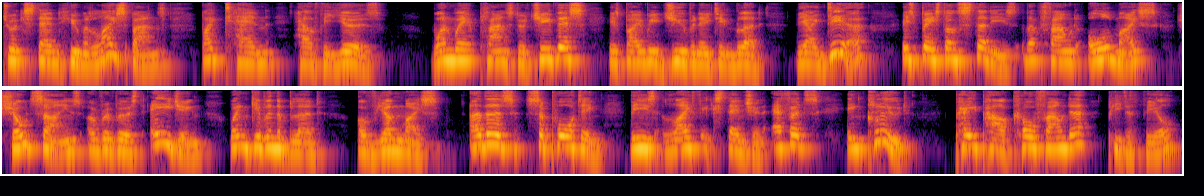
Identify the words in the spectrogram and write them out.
to extend human lifespans by 10 healthy years. One way it plans to achieve this is by rejuvenating blood. The idea is based on studies that found old mice showed signs of reversed aging when given the blood of young mice. Others supporting these life extension efforts include PayPal co founder Peter Thiel,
